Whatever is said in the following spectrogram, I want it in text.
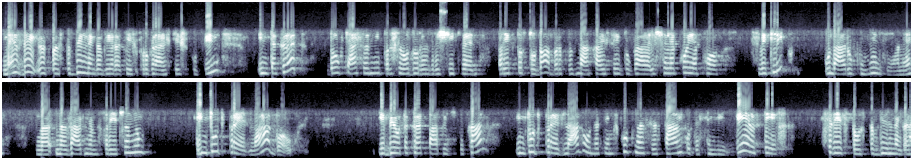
Ne zdaj, pa stabilnega vira teh programskih skupin. In takrat, dolg časa ni prišlo do razrešitve, rektor to dobro pozna, kaj se je dogajalo, šele ko je po svetlik udaril po mizi na, na zadnjem srečanju. In tudi predlagal, je bil takrat papič dekan in tudi predlagal na tem skupnem sestanku, da se mi del teh sredstev stabilnega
